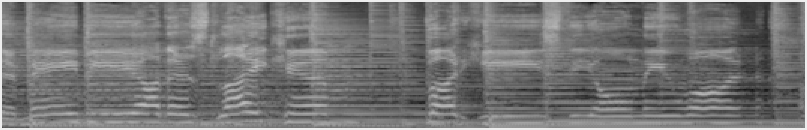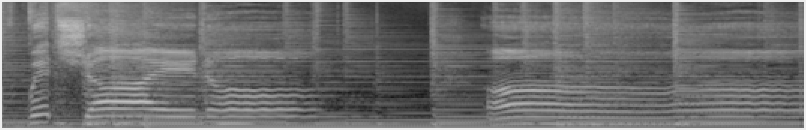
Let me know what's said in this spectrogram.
There may be others like him, but he's the only one of which I know. Oh,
